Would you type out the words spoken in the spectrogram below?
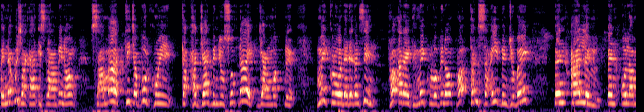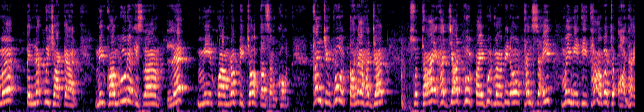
เป็นนักวิชาการอิสลามพี่น้อง สามารถที่จะพูดคุยกับฮัจญาดบินยูซุฟได้อย่างหมดเปลือกไม่กลัวใดๆทั้งสิ้น เพราะอะไรถึงไม่กลัวพี่น้อง เพราะท่านไซด์บินจูเบยเป็นอาเลมเป็นอุลามะเป็นนักวิชาการ มีความรู้เรื่องอิสลาม และมีความรับผิดชอบต่อสังคม ท่านจึงพูดต่อหน้าฮัจญาดสุดท้ายฮัจญาดพูดไปพูดมาพี่น้อง ท่านไซด์ไม่มีทีท่าว่าจะอ่อนให้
